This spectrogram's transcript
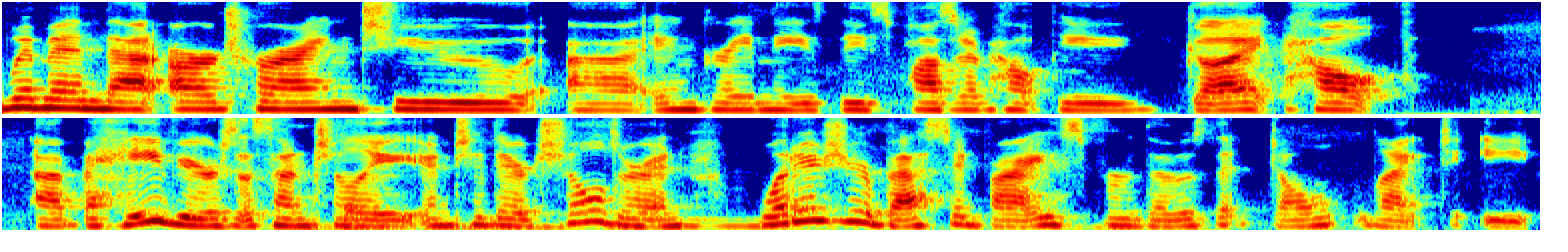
women that are trying to uh, ingrain these, these positive, healthy gut health uh, behaviors essentially into their children. What is your best advice for those that don't like to eat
